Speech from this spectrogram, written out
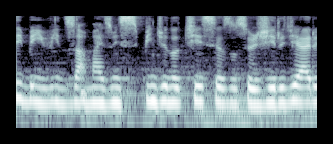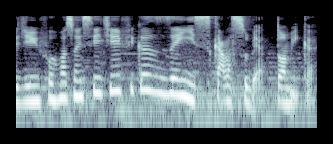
e bem-vindos a mais um Spin de Notícias, o seu giro diário de informações científicas em escala subatômica.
